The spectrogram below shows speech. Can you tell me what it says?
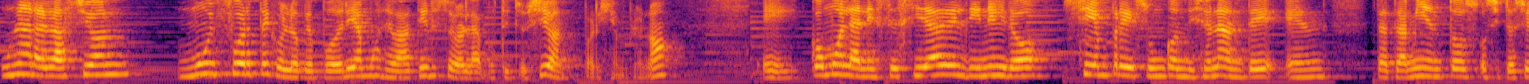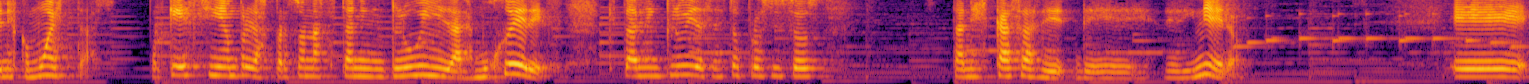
una relación muy fuerte con lo que podríamos debatir sobre la prostitución, por ejemplo, ¿no? eh, cómo la necesidad del dinero siempre es un condicionante en tratamientos o situaciones como estas. ¿Por qué siempre las personas que están incluidas, las mujeres que están incluidas en estos procesos, tan escasas de, dinero? Eh,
